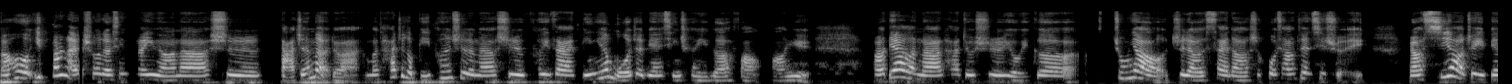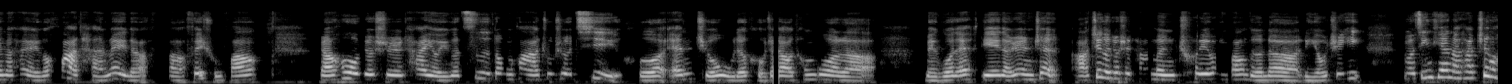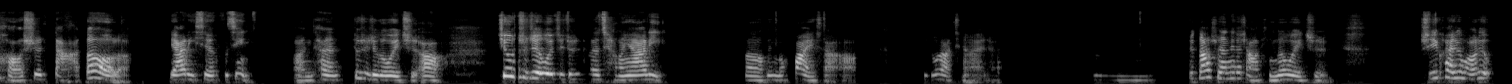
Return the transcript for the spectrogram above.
然后一般来说的新冠疫苗呢是打针的，对吧？那么它这个鼻喷式的呢是可以在鼻黏膜这边形成一个防防御，然后第二个呢，它就是有一个中药治疗赛道是藿香正气水，然后西药这一边呢，它有一个化痰类的呃非处方。然后就是它有一个自动化注射器和 N95 的口罩通过了美国的 FDA 的认证啊，这个就是他们吹万邦德的理由之一。那么今天呢，它正好是打到了压力线附近啊，你看就是这个位置啊，就是这个位置就是它的强压力。嗯，我给你们画一下啊，是多少钱来着？嗯，就当时的那个涨停的位置，十一块六毛六。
